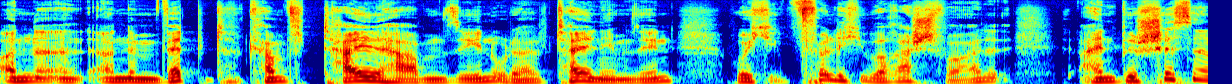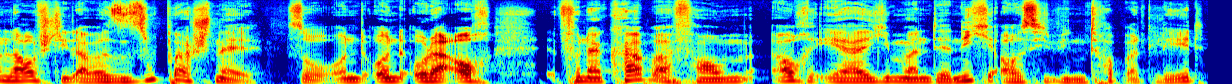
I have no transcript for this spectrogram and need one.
an, an einem Wettkampf teilhaben sehen oder teilnehmen sehen, wo ich völlig überrascht war. Ein beschissenen Laufstil, aber super schnell. So und, und oder auch von der Körperform auch eher jemand, der nicht aussieht wie ein Topathlet.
